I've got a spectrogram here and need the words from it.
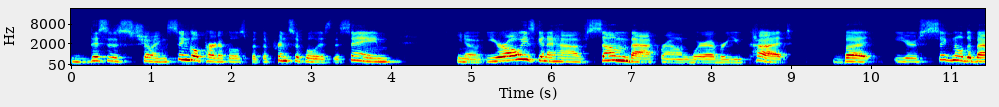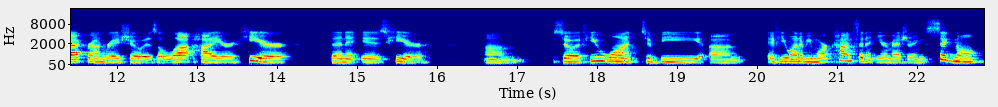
this is showing single particles, but the principle is the same you know, you're always going to have some background wherever you cut, but your signal to background ratio is a lot higher here than it is here. Um, so if you want to be, um, if you want to be more confident you're measuring signal,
